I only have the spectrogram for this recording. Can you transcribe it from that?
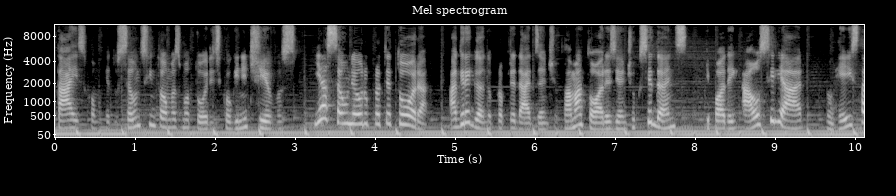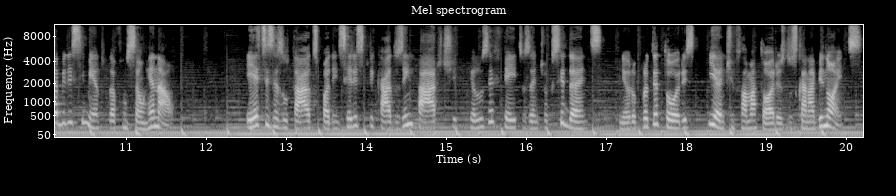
tais como redução de sintomas motores e cognitivos e ação neuroprotetora, agregando propriedades anti-inflamatórias e antioxidantes que podem auxiliar no reestabelecimento da função renal. Esses resultados podem ser explicados em parte pelos efeitos antioxidantes, neuroprotetores e anti-inflamatórios dos canabinoides.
